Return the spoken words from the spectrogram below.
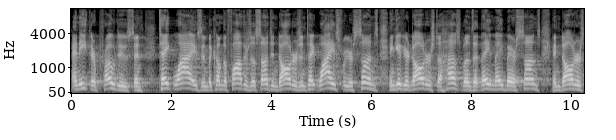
and eat their produce, and take wives and become the fathers of sons and daughters, and take wives for your sons, and give your daughters to husbands, that they may bear sons and daughters,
